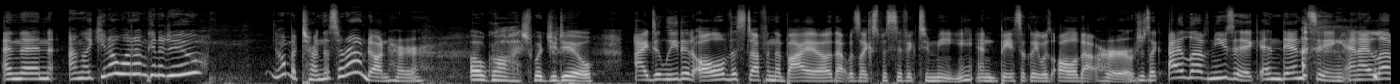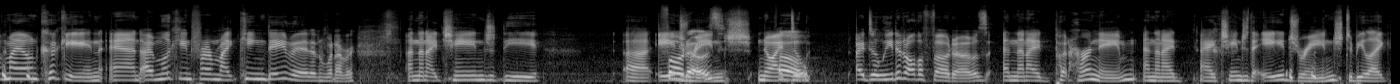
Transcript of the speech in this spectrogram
And then I'm like, you know what I'm gonna do? I'm gonna turn this around on her. oh gosh, what'd you do? I deleted all of the stuff in the bio that was like specific to me and basically was all about her, which is like, I love music and dancing and I love my own cooking and I'm looking for my King David and whatever. And then I changed the uh, age Photos? range. No, I, Oh. I deleted all the photos and then I put her name and then I, I changed the age range to be like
